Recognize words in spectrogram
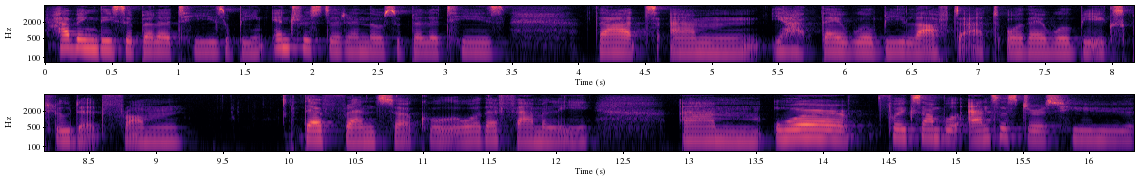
having these abilities or being interested in those abilities, that um, yeah, they will be laughed at or they will be excluded from their friend circle or their family. Um, or, for example, ancestors who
